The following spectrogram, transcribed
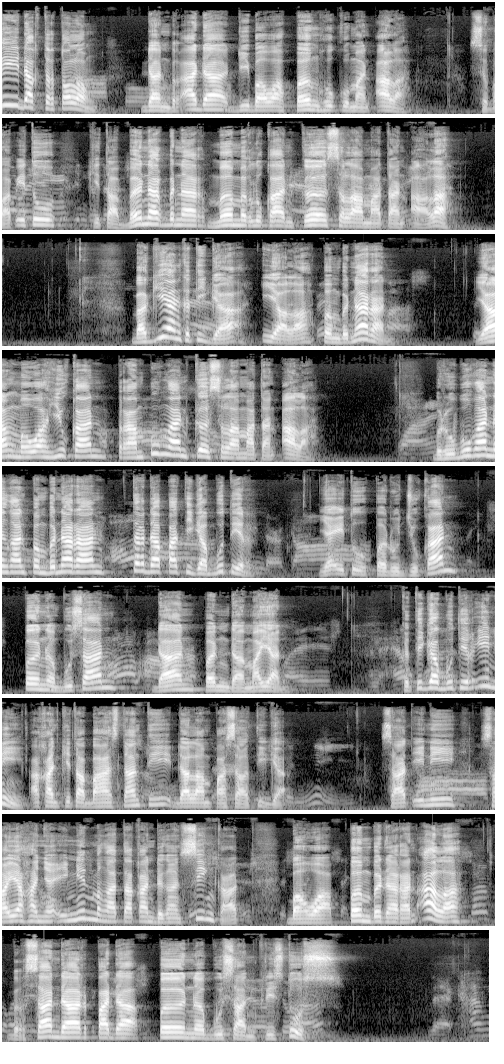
tidak tertolong, dan berada di bawah penghukuman Allah. Sebab itu, kita benar-benar memerlukan keselamatan Allah. Bagian ketiga ialah pembenaran yang mewahyukan perampungan keselamatan Allah. Berhubungan dengan pembenaran terdapat tiga butir, yaitu perujukan, penebusan, dan pendamaian. Ketiga butir ini akan kita bahas nanti dalam pasal 3. Saat ini saya hanya ingin mengatakan dengan singkat bahwa pembenaran Allah bersandar pada penebusan Kristus.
